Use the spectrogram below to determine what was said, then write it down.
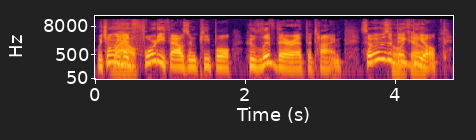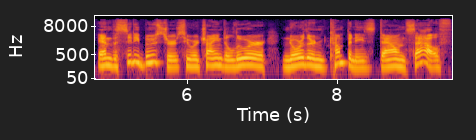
which only Wow. had 40,000 people who lived there at the time. So it was a Holy big cow. deal. And the city boosters who were trying to lure northern companies down south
